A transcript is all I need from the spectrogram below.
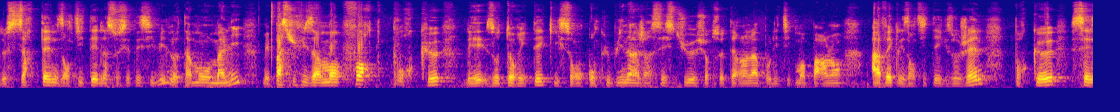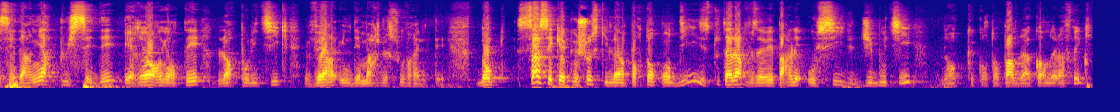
de certaines entités de la société civile, notamment au Mali, mais pas suffisamment forte pour que les autorités qui sont en concubinage incestueux sur ce terrain-là, politiquement parlant, avec les entités exogènes, pour que ces, ces dernières puissent céder et réorienter leur politique vers une démarche de souveraineté. Donc ça, c'est quelque chose qu'il est important qu'on dise. Tout à l'heure, vous avez parlé aussi de Djibouti, donc quand on parle de la Corne de l'Afrique,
